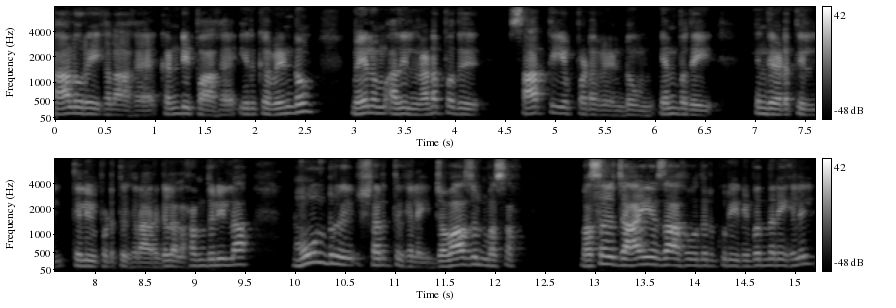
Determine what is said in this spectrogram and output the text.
காலுரைகளாக கண்டிப்பாக இருக்க வேண்டும். மேலும் அதில் நடப்பது சாத்தியப்பட வேண்டும் என்பதை இந்த இடத்தில் தெளிவுபடுத்துகிறார்கள். அலமதுல்லா மூன்று ஷர்த்துகளை ஜவாசுல் மசஹ் மச ஜாயஸ் ஆகுவதற்குரிய நிபந்தனைகளில்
